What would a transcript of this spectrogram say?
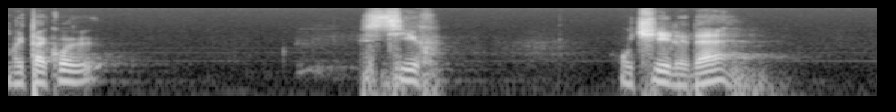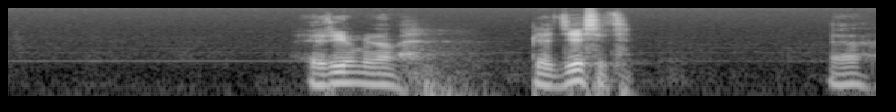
Мы такой стих учили, да? Римлян 5.10. Да.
